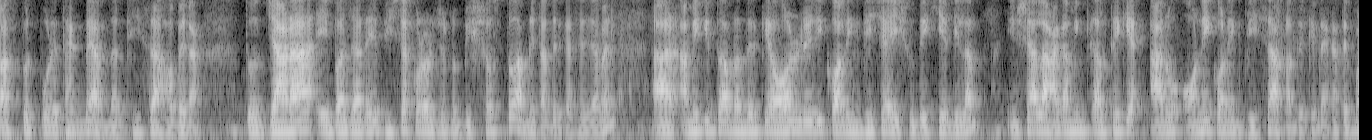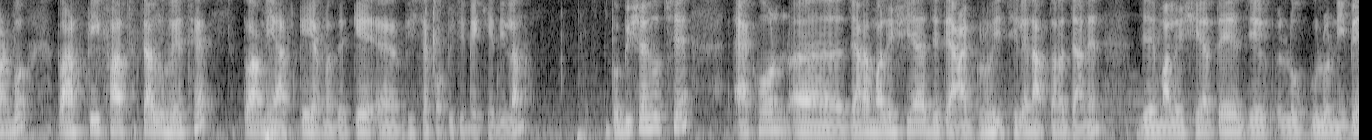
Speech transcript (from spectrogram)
পাসপোর্ট পরে থাকবে, আপনার ভিসা হবে না। তো যারা এই বাজারে ভিসা করার জন্য বিশ্বস্ত, আপনি তাদের কাছে যাবেন। আর আমি কিন্তু আপনাদেরকে অলরেডি কলিং ভিসা ইস্যু দেখিয়ে দিলাম। ইনশাআল্লাহ আগামীকাল থেকে আরও অনেক অনেক ভিসা আপনাদেরকে দেখাতে পারব। তো আজকেই ফার্স্ট চালু হয়েছে। তো আমি আজকেই আপনাদেরকে ভিসা কপিটি দেখিয়ে দিলাম। তো বিষয় হচ্ছে এখন যারা মালয়েশিয়া যেতে আগ্রহী ছিলেন, আপনারা জানেন যে মালয়েশিয়াতে যে লোকগুলো নিবে,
